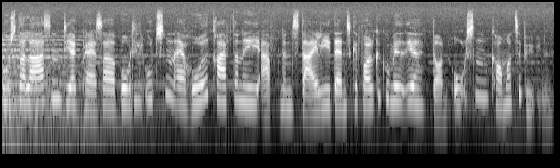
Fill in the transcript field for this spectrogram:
Buster Larsen, Dirk Passer og Bodil Utsen er hovedkræfterne i aftenens dejlige danske folkekomedie Don Olsen kommer til byen.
